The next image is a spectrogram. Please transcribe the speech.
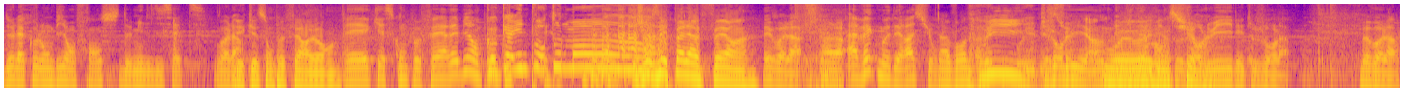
de la Colombie en France 2017. Voilà. Et qu'est-ce qu'on peut faire alors? Et qu'est-ce qu'on peut faire? Eh bien, on peut. Cocaïne pour tout le monde J'osais pas la faire. Et voilà. Voilà. Avec modération. Avant, Avec- oui, oui, bien toujours sûr. lui. Hein. Ouais, ouais, bien toujours sûr. lui, il est toujours là. Ben voilà.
